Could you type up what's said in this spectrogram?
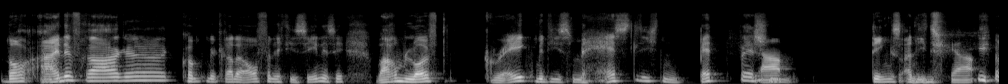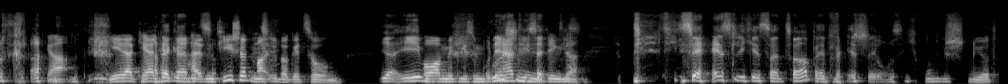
Noch eine Frage kommt mir gerade auf, wenn ich die Szene sehe. Warum läuft Greg mit diesem hässlichen Bettwäschen-Dings an die Tür Ja. ran? Ja, jeder Kerl Hat hätte halt ein? T-Shirt mal übergezogen. Ja, eben. Boah, mit diesem Und er hat diese, Ding da. diese, diese hässliche Satin-Bettwäsche um sich rumgeschnürt.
